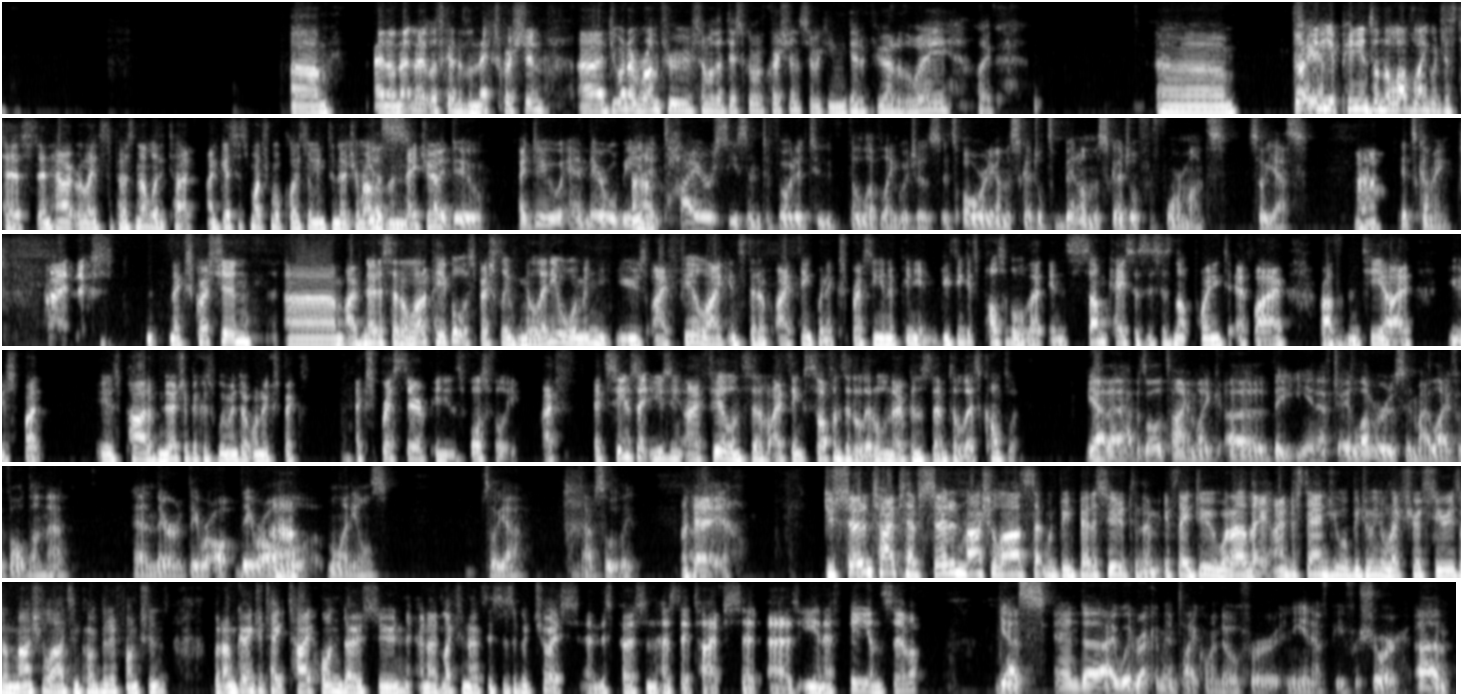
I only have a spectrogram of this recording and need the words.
Um, and on that note, let's go to the next question. Uh, do you want to run through some of the Discord questions so we can get a few out of the way? Like, um, got any opinions on the love languages test and how it relates to personality type? I guess it's much more closely linked to nurture rather Yes, than nature. I do. I do, and there will be an Uh-huh. entire season devoted to the love languages. It's already on the schedule. It's been on the schedule for four months. So yes, Uh-huh. it's coming. All right, next next question. Um, I've noticed that a lot of people, especially millennial women, use "I feel like" instead of "I think" when expressing an opinion. Do you think it's possible that in some cases this is not pointing to FI rather than TI use, but is part of nurture because women don't want to expect express their opinions forcefully? I f- it seems that using "I feel" instead of "I think" softens it a little and opens them to less conflict. Yeah, that happens all the time. Like uh, the ENFJ lovers in my life have all done that, and they're they were all they were all Uh-huh. millennials. so yeah, absolutely. Okay. Do certain types have certain martial arts that would be better suited to them? If they do, what are they? I understand you will be doing a lecture series on martial arts and cognitive functions, but I'm going to take Taekwondo soon, and I'd like to know if this is a good choice. And this person has their type set as ENFP on the server. Yes, and uh, I would recommend Taekwondo for an ENFP for sure. Um,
